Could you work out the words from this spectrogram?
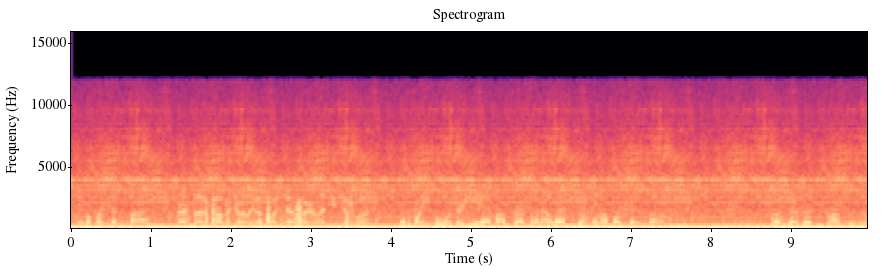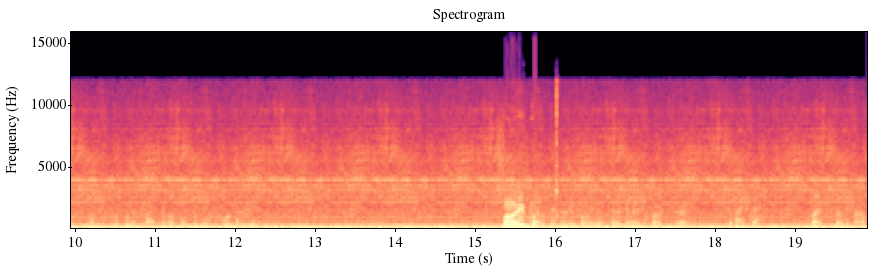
Lima, 0.75. Of Lima, 0.75, left, Lima, 0.75. Left, Left 75.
